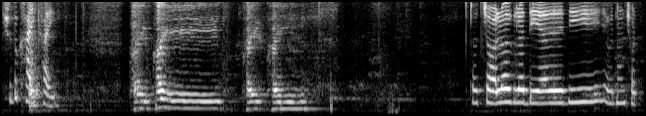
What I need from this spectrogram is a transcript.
শুধু খাই খাই। খাই খাই খাই খাই। তো চলো এগুলো দিয়ে দিই। একদম ছোট্ট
